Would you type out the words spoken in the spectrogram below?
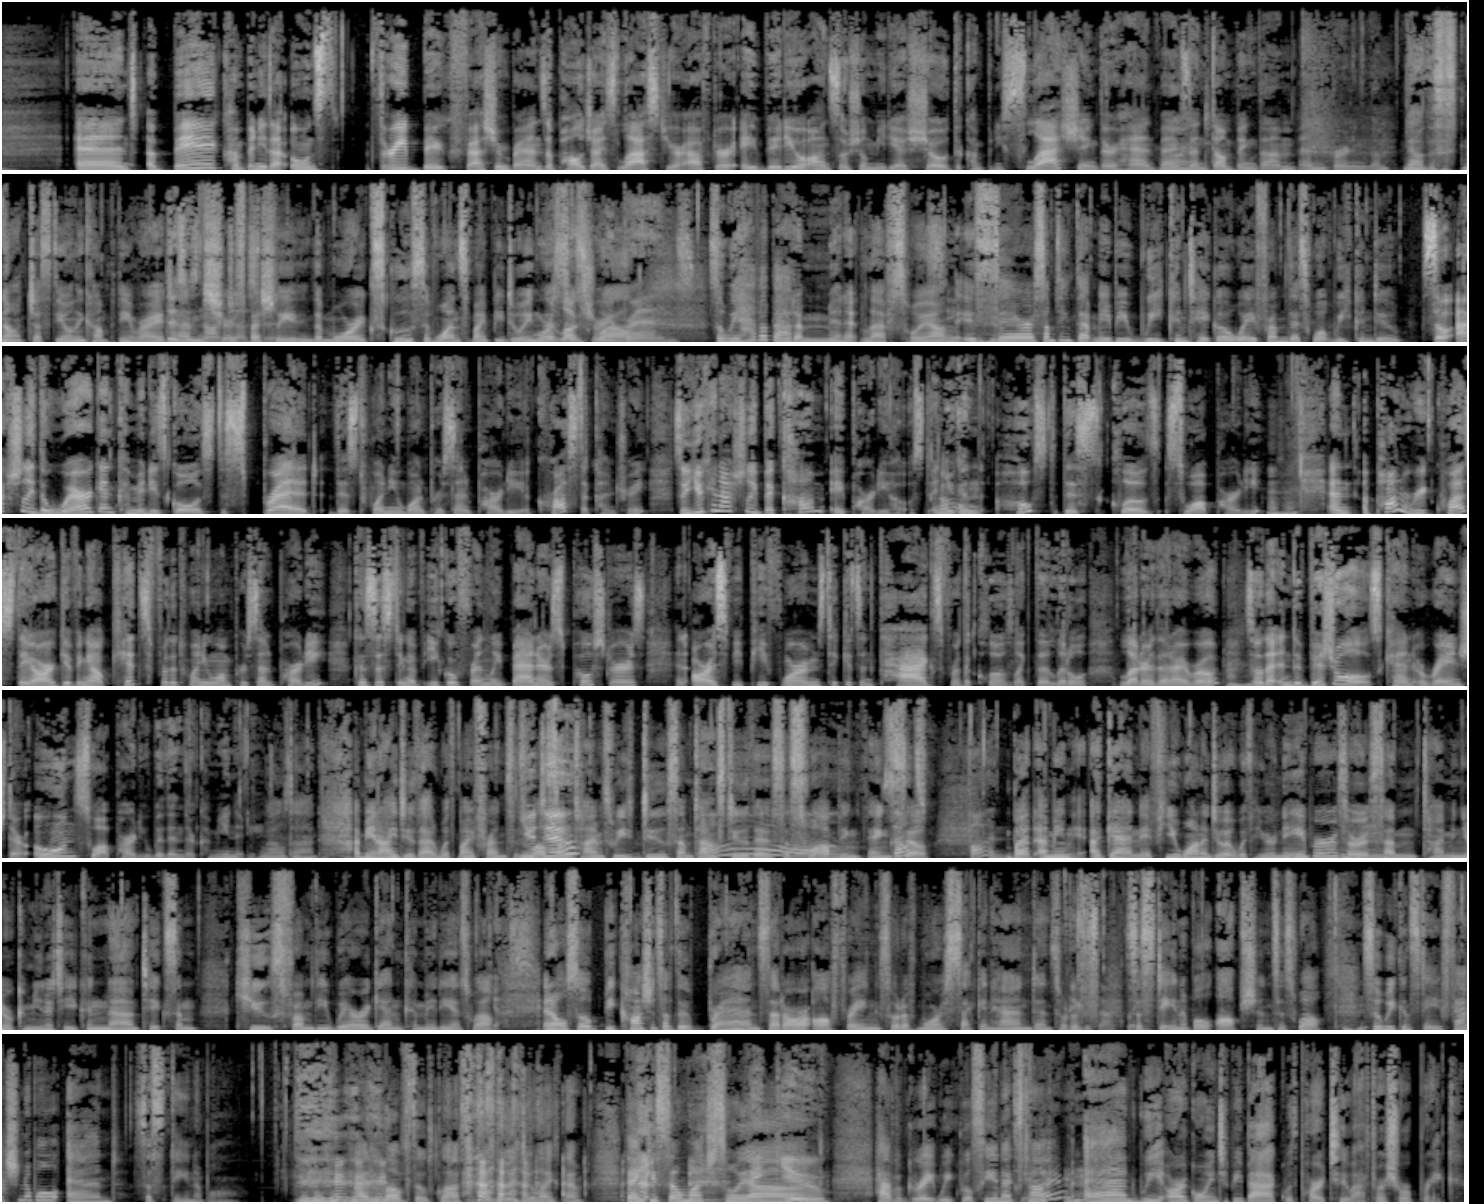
And a big company that owns three big fashion brands apologized last year after a video on social media showed the company slashing their handbags Right. and dumping them and burning them. Now, this is not just the only company, right? This is I'm not sure, just especially the more exclusive ones might be doing More this luxury as well. brands. So we have about a minute left, Soyoung. Is Mm-hmm. there something that maybe we can take away from this? What we can do? So actually, the Wear Again Committee's goal is to spread this 21% party across the country. So you can actually become a party host and you Oh. can host this clothes swap party. Mm-hmm. And upon request, they are giving out kits for the 21% party consisting of eco-friendly banners, posters, and RSVP forms, tickets, and tags for the clothes, like the little letter that I wrote, mm-hmm. so that individuals can arrange their own swap party within their community. Well done. I mean, I do that with my friends as You well. do? Sometimes we do sometimes do this, a swapping Oh, thing. so fun. But I mean, again, if you want to do it with your neighbors or Mm-hmm. sometime in your community, you can uh, take some cues from the Wear Again committee as well. Yes. And also be conscious of the brands that are offering sort of more secondhand and sort of Exactly. Mm-hmm. sustainable options as well. So we can stay fashionable and sustainable. I love those glasses. I really do like them. Thank you so much, Soya. Thank you. Have a great week. We'll see you next time. Mm-hmm. And we are going to be back with part two after a short break.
